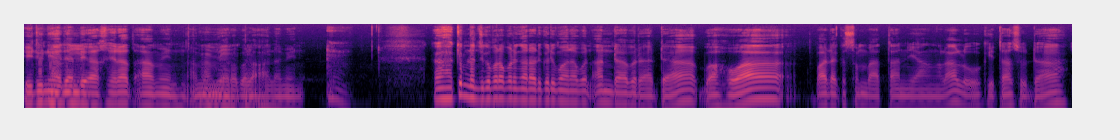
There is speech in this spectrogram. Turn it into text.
di dunia amin. dan di akhirat. Amin. Amin, ya amin ya rabbal alamin. Kang Hakim dan juga para pendengar radio di mana pun Anda berada bahwa pada kesempatan yang lalu kita sudah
